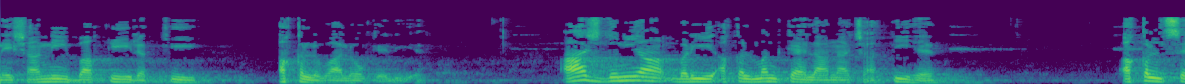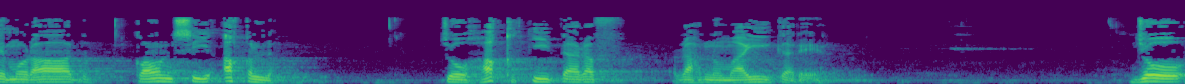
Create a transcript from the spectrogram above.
نشانی باقی رکھی عقل والوں کے لیے۔ آج دنیا بڑی عقل مند کہلانا چاہتی ہے۔ عقل سے مراد کون سی عقل؟ جو حق کی طرف رہنمائی کرے۔ جو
